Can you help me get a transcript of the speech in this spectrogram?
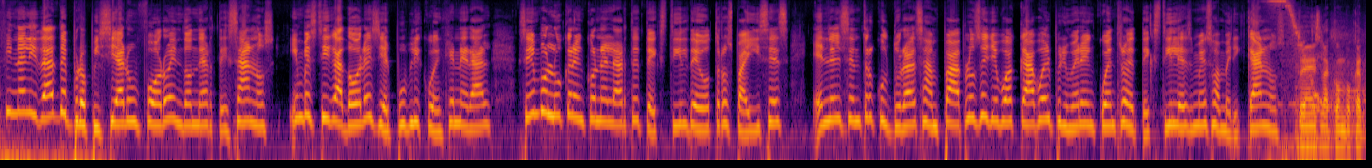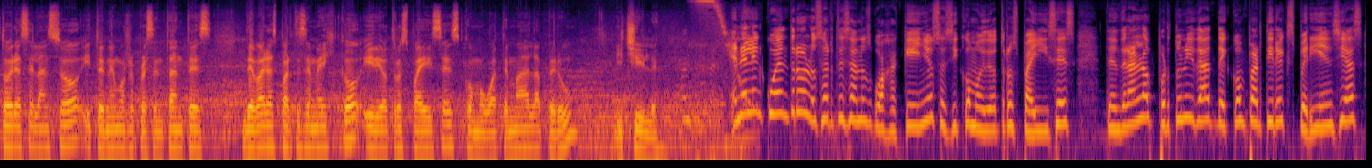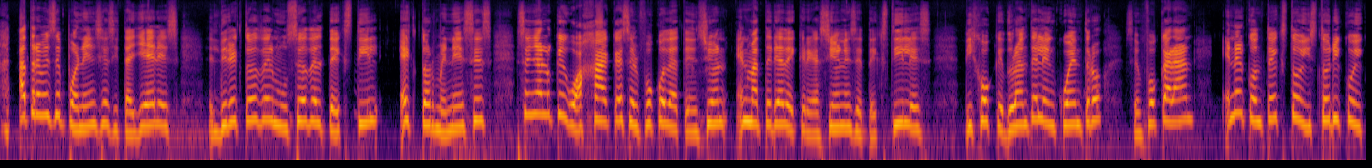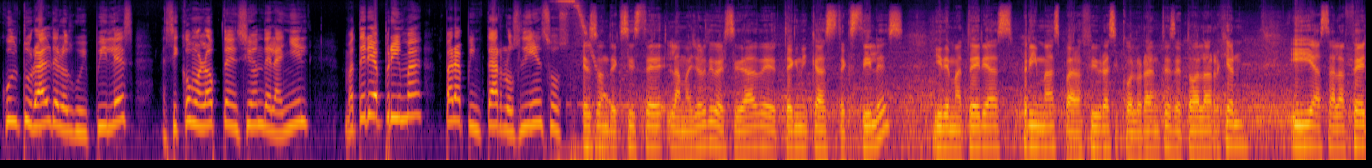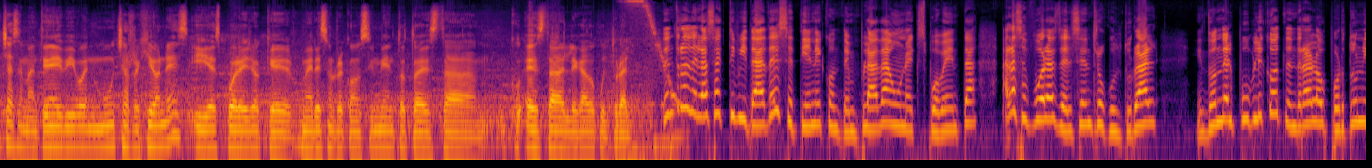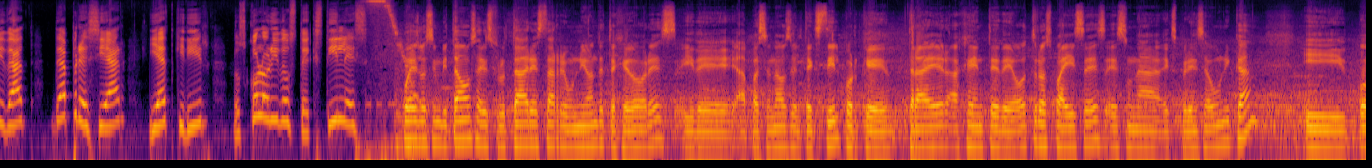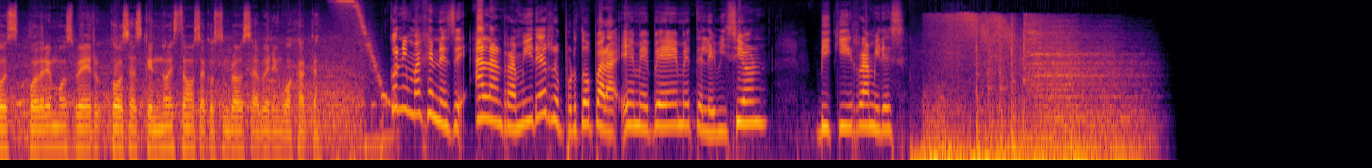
la finalidad de propiciar un foro en donde artesanos, investigadores y el público en general se involucren con el arte textil de otros países, en el Centro Cultural San Pablo se llevó a cabo el primer encuentro de textiles mesoamericanos. Entonces la convocatoria se lanzó y tenemos representantes de varias partes de México y de otros países como Guatemala, Perú y Chile. En el encuentro, los artesanos oaxaqueños, así como de otros países, tendrán la oportunidad de compartir experiencias a través de ponencias y talleres. El director del Museo del Textil, Héctor Meneses, señaló que Oaxaca es el foco de atención en materia de creaciones de textiles. Dijo que durante el encuentro se enfocarán en el contexto histórico y cultural de los huipiles, así como la obtención del añil, materia prima para pintar los lienzos. Es donde existe la mayor diversidad de técnicas textiles y de materias primas para fibras y colorantes de toda la región. Y hasta la fecha se mantiene vivo en muchas regiones y es por ello que merece un reconocimiento todo esta, este legado cultural. Dentro de las actividades se tiene contemplada una expoventa a las afueras del centro cultural en donde el público tendrá la oportunidad de apreciar y adquirir los coloridos textiles. Pues los invitamos a disfrutar esta reunión de tejedores y de apasionados del textil porque traer a gente de otros países es una experiencia única y pues podremos ver cosas que no estamos acostumbrados a ver en Oaxaca. Con imágenes de Alan Ramírez reportó para MBM Televisión Vicky Ramírez.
